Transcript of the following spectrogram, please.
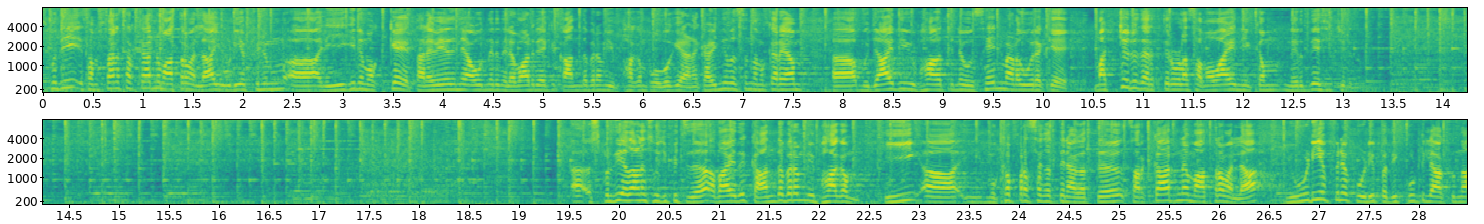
സ്മൃതി സംസ്ഥാന സർക്കാരിന് മാത്രമല്ല യു ഡി എഫിനും ലീഗിനുമൊക്കെ തലവേദനയാവുന്ന ഒരു നിലപാടിലേക്ക് കാന്തപുരം വിഭാഗം പോവുകയാണ്. കഴിഞ്ഞ ദിവസം നമുക്കറിയാം മുജാഹിദ് വിഭാഗത്തിന്റെ ഹുസൈൻ മടവൂരൊക്കെ മറ്റൊരു തരത്തിലുള്ള സമവായ നീക്കം നിർദ്ദേശിച്ചിരുന്നു. സ്മൃതി അതാണ് സൂചിപ്പിച്ചത്. അതായത് കാന്തപുരം വിഭാഗം ഈ മുഖപ്രസംഗത്തിനകത്ത് സർക്കാരിന് മാത്രമല്ല യു ഡി എഫിനെ കൂടി പ്രതിക്കൂട്ടിലാക്കുന്ന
